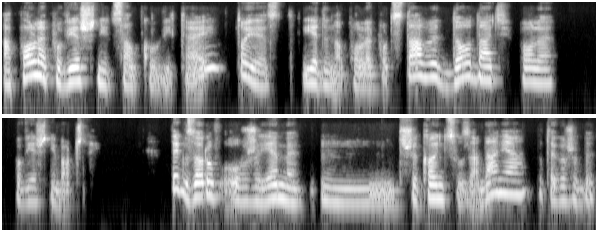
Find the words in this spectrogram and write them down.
a pole powierzchni całkowitej to jest jedno pole podstawy dodać pole powierzchni bocznej. Tych wzorów użyjemy mm, przy końcu zadania do tego, żeby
